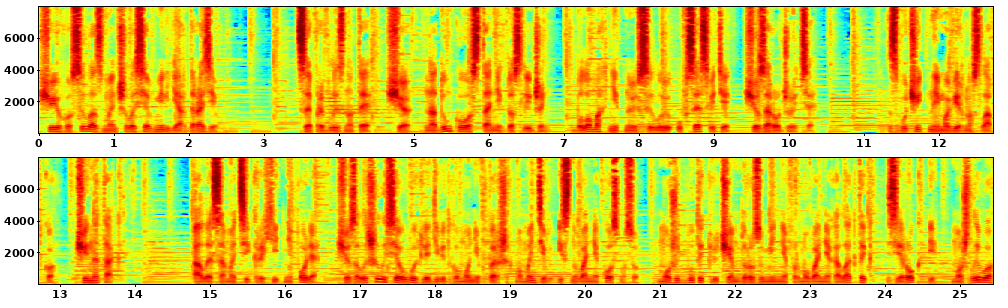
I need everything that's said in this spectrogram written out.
що його сила зменшилася в мільярди разів. Це приблизно те, що, на думку останніх досліджень, було магнітною силою у всесвіті, що зароджується. Звучить неймовірно слабко, чи не так? Але саме ці крихітні поля, що залишилися у вигляді відгомонів перших моментів існування космосу, можуть бути ключем до розуміння формування галактик, зірок і, можливо,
